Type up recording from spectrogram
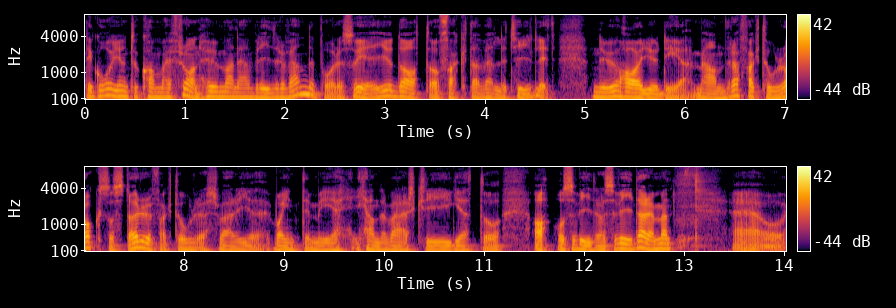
Det går ju inte att komma ifrån. Hur man än vrider och vänder på det så är ju data och fakta väldigt tydligt. Nu har ju det med andra faktorer också, större faktorer. Sverige var inte med i andra världskriget och, ja, och så vidare och så vidare. Men, eh, och,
